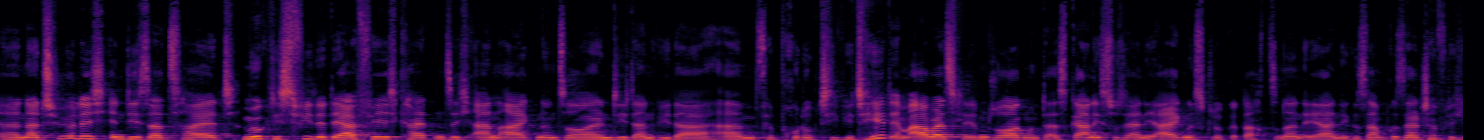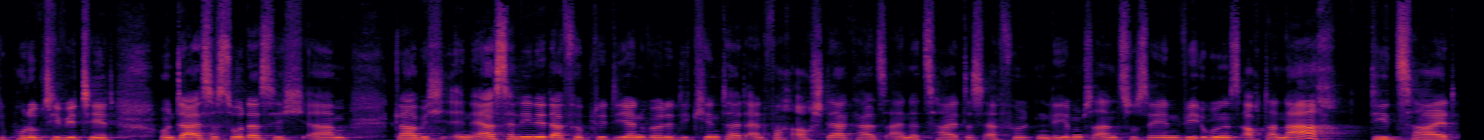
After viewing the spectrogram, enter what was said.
äh, natürlich in dieser Zeit möglichst viele der Fähigkeiten sich aneignen sollen, die dann wieder ähm, für Produktivität im Arbeitsleben sorgen. Und da ist gar nicht so sehr an ihr eigenes Glück gedacht, sondern eher an die gesamtgesellschaftliche Produktivität. Und da ist es so, dass ich, ähm, glaube ich, in erster Linie dafür plädieren würde, die Kindheit einfach auch stärker als eine Zeit des erfüllten Lebens anzusehen, wie übrigens auch danach die Zeit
